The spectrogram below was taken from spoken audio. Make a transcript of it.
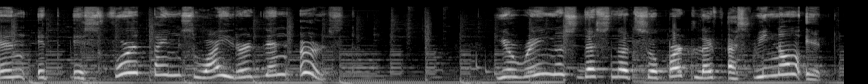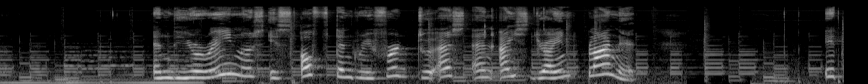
and it is four times wider than Earth. Uranus does not support life as we know it. And Uranus is often referred to as an ice giant planet. It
